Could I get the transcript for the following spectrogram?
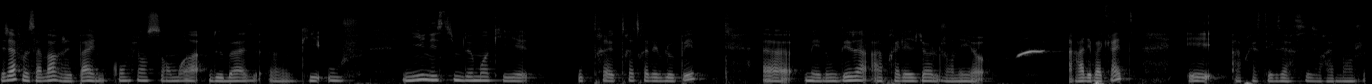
Déjà, il faut savoir que j'ai pas une confiance en moi de base euh, qui est ouf, ni une estime de moi qui est très très très développée. Euh, mais donc déjà, après les viols, j'en ai euh, râlé pâquerette. Et après cet exercice, vraiment, je,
